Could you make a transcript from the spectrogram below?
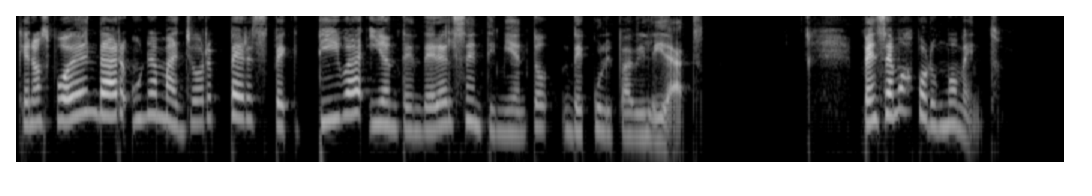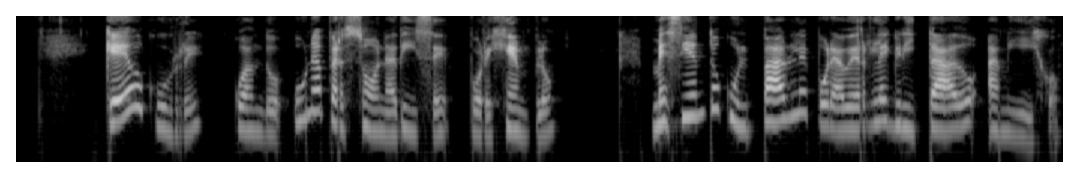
que nos pueden dar una mayor perspectiva y entender el sentimiento de culpabilidad. Pensemos por un momento. ¿Qué ocurre cuando una persona dice, por ejemplo, me siento culpable por haberle gritado a mi hijo.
